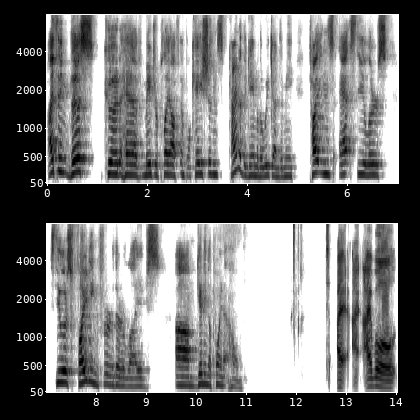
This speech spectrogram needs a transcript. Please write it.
I think this could have major playoff implications. Kind of the game of the weekend to me. Titans at Steelers. Steelers fighting for their lives, um, getting a point at home. I, I, I will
